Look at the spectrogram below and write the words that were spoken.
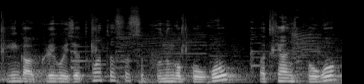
그러니까 그리고 이제 토마토 소스 부는 거 보고 어떻게 하는지 보고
